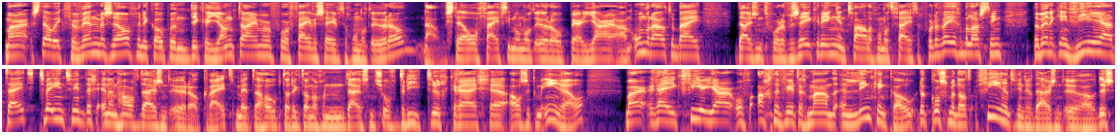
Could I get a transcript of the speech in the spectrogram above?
Maar stel, ik verwend mezelf en ik koop een dikke Youngtimer voor 7500 euro. Nou, stel 1500 euro per jaar aan onderhoud erbij. 1000 voor de verzekering en 1250 voor de wegenbelasting. Dan ben ik in vier jaar tijd 22.500 euro kwijt. Met de hoop dat ik dan nog een duizendje of drie terugkrijg eh, als ik hem inruil. Maar rij ik vier jaar of 48 maanden een Link Co, dan kost me dat 24.000 euro. Dus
